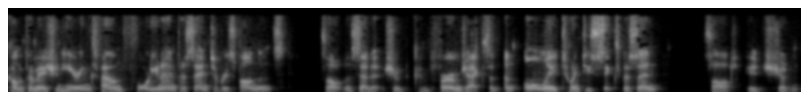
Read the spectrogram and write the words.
confirmation hearings found 49% of respondents thought the Senate should confirm Jackson, and only 26% thought it shouldn't.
